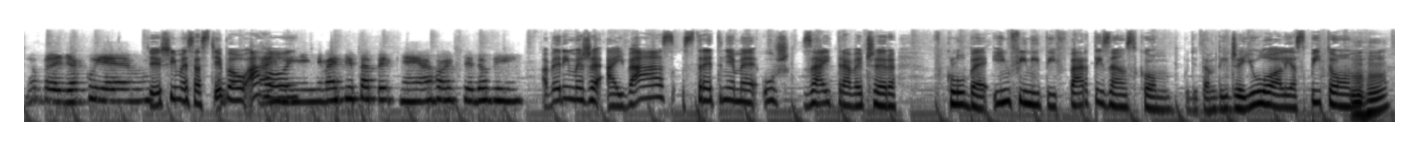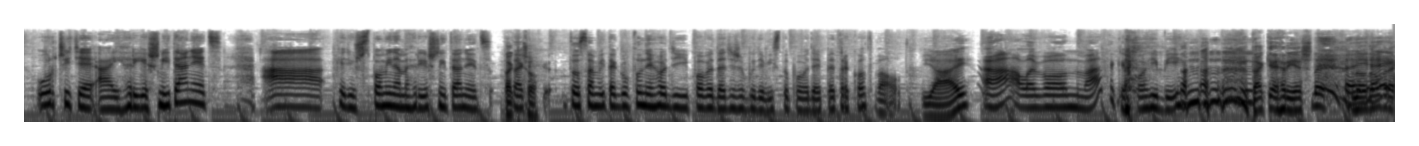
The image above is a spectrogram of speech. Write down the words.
Dobre, ďakujem. Tešíme sa s tebou, ahoj. Aj, majte sa pekne, ahojte, dovi. A veríme, že aj vás stretneme už zajtra večer klube Infinity v Partizánskom. Bude tam DJ Julo alias Python, Mhm. určite aj hriešný tanec. A keď už spomíname hriešný tanec, Tak tak, čo? to sa mi tak úplne hodí povedať, že bude vystupovať aj Petr Kotwald. Jaj? Á, lebo on má také pohyby. Také hriešne? No hej. dobre,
